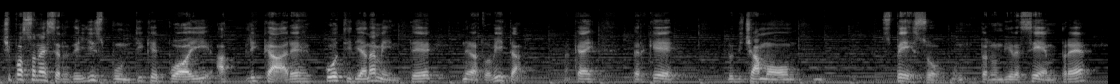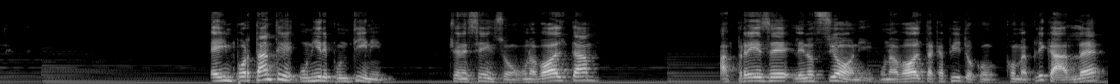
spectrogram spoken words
ci possono essere degli spunti che puoi applicare quotidianamente nella tua vita, ok? Perché lo diciamo spesso, per non dire sempre, è importante unire i puntini, cioè nel senso, una volta apprese le nozioni, una volta capito co- come applicarle,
